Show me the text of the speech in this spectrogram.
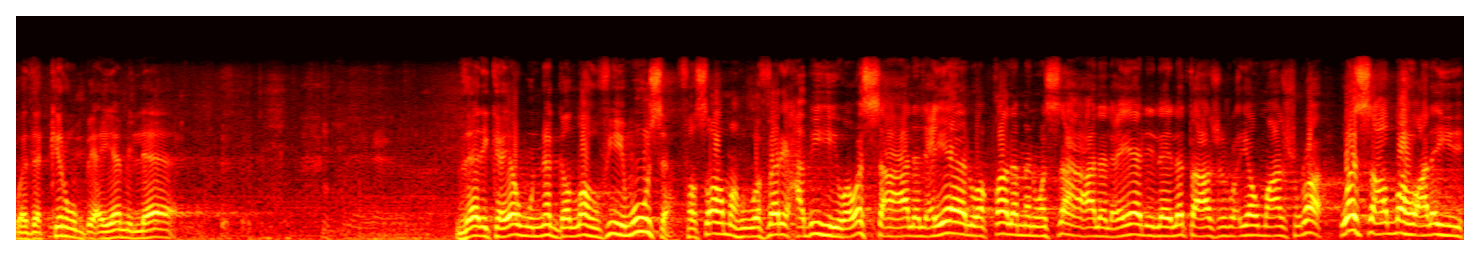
وذكرهم بأيام الله. ذلك يوم نجى الله فيه موسى فصامه وفرح به ووسع على العيال وقال من وسع على العيال ليلة عشر يوم عاشوراء وسع الله عليه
